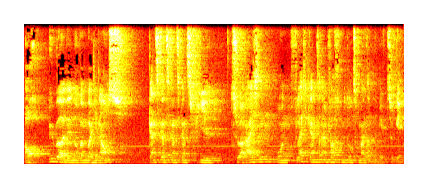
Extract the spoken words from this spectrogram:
auch über den November hinaus ganz, ganz, ganz, ganz viel zu erreichen und vielleicht ganz einfach mit uns gemeinsam den Weg zu gehen.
